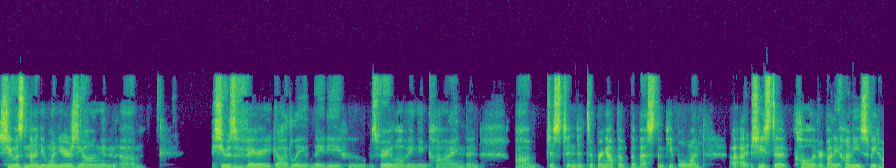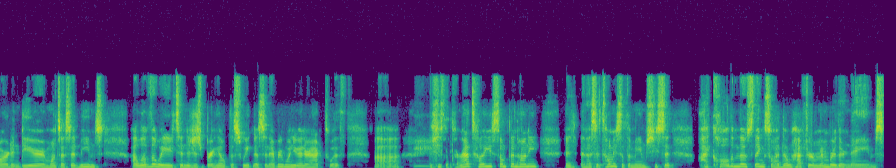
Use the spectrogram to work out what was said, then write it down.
she was 91 years young, and um, she was a very godly lady who was very loving and kind, and um, just tended to bring out the the best in people. One, uh, she used to call everybody honey, sweetheart, and dear. And once I said memes, I love the way you tend to just bring out the sweetness in everyone you interact with. Uh, she said, Can I tell you something, honey? And, and I said, Tell me something, meme. She said, I call them those things so I don't have to remember their names.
